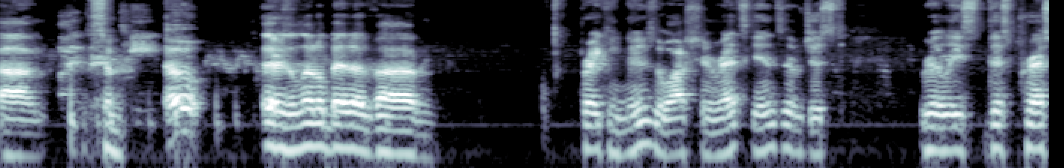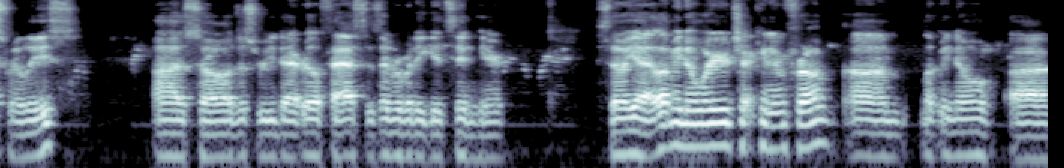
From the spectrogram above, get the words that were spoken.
um, some. Oh, there's a little bit of um, breaking news. The Washington Redskins have just released this press release. Uh, so I'll just read that real fast as everybody gets in here. So yeah, let me know where you're checking in from. Um, let me know uh,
